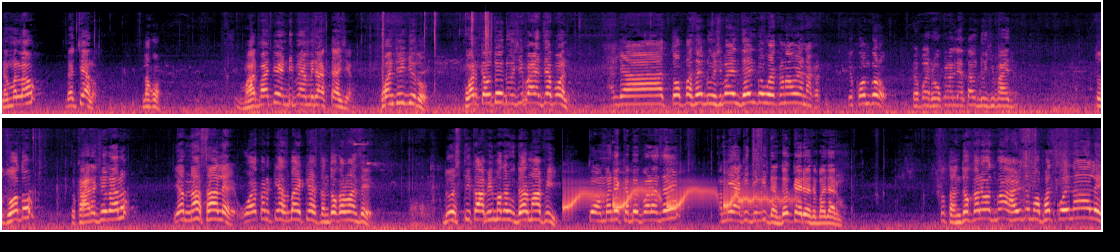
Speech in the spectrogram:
નંબર લાવો. ચાલો. નાખો માર પાસે એન્ડી એનડી અમે રાખતા છે ફોન જઈ ગયો તો. ફોન કહું તો પાસે છે ફોન. અલ્યા, તો પછી ડોશીભાઈ જઈને પછી એકણા આવે એના કરતી. એ કોમ કરો. તો પણ રોકડા લેતા હોય પાસે તો જો તો. તો ખારે છો ચાલો એમ ના ચાલે. વેકણ કેસ બાય કેસ ધંધો કરવાનો છે. દોસ્તી કાફી મગર ઉધાર માફી. તો અમને ખબર પડે છે, અમે આખી જિંદગી ધંધો જ કર્યો છે બજારમાં. તો ધંધો કરો તો આવી તો મફત કોઈ ના હાલે.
